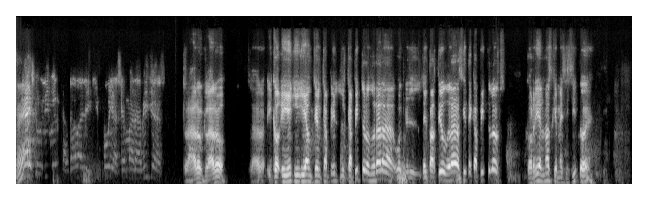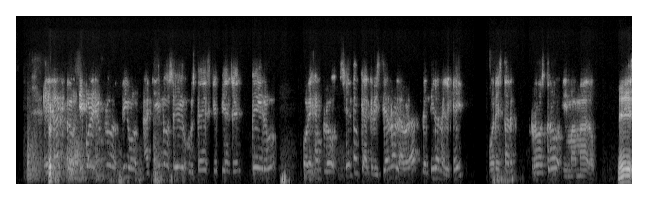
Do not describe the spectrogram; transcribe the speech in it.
el el ¿Eh? Claro, claro. Claro. Y, y- y- aunque el, capi- el capítulo durara, o el, el partido durara siete capítulos, corrían más que Messicito, ¿eh? Exacto. Y por ejemplo, digo, aquí no sé ustedes qué piensen, pero, por ejemplo, siento que a Cristiano, la verdad, le tiran el hate por estar rostro y mamado. Eh,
